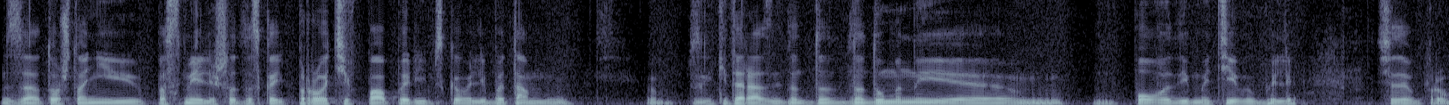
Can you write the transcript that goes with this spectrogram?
за то, что они посмели что-то сказать против папы римского, либо там какие-то разные надуманные поводы и мотивы были про,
